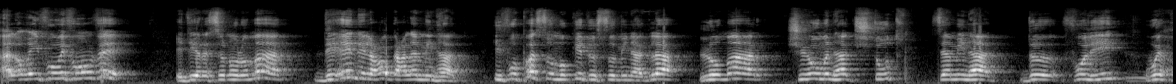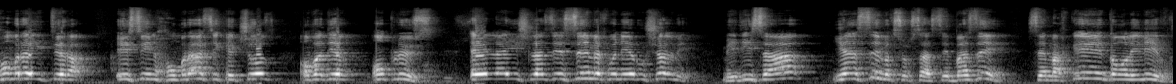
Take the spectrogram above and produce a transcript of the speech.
alors il faut, il faut enlever. Il dit Lomar, il ne faut pas se moquer de ce minhag-là. L'Omar, c'est un minhag de folie. Et c'est une humra, c'est quelque chose, on va dire, en plus. Mais il dit ça, il y a un semer sur ça, c'est basé, c'est marqué dans les livres.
